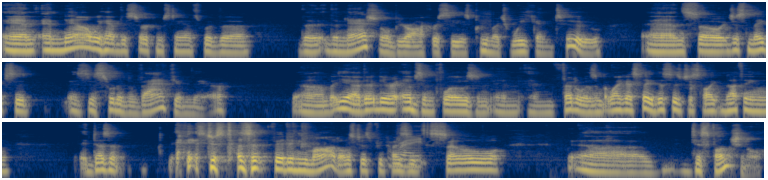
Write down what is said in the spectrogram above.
and and now we have the circumstance with the the, the national bureaucracy is pretty much weakened too. And so it just makes it, it's just sort of a vacuum there. Um, but yeah, there, there are ebbs and flows in, in, in, federalism. But like I say, this is just like nothing, it doesn't, it just doesn't fit any models just because right. it's so uh, dysfunctional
